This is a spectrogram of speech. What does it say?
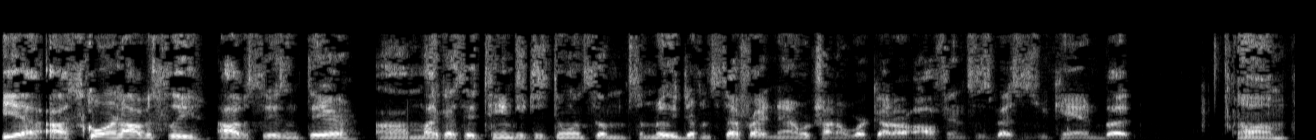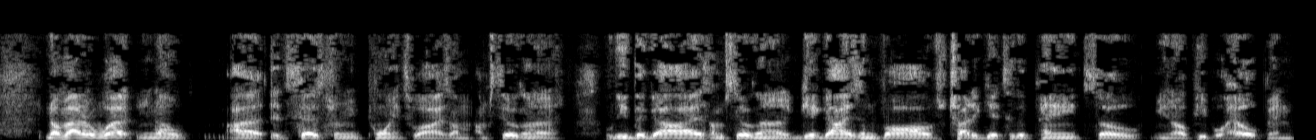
Yeah, uh, scoring obviously, obviously isn't there. Um, like I said, teams are just doing some, some really different stuff right now. We're trying to work out our offense as best as we can, but, um, no matter what, you know, uh, it says for me points wise, I'm, I'm still going to lead the guys. I'm still going to get guys involved, try to get to the paint. So, you know, people help and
